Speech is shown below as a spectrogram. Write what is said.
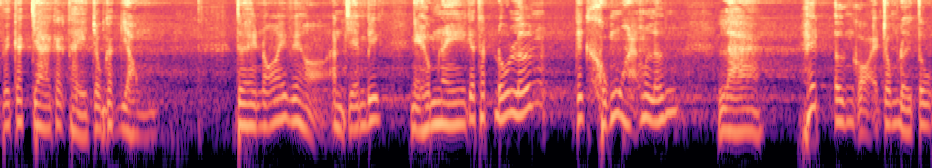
với các cha, các thầy trong các dòng, tôi hay nói với họ, anh chị em biết, ngày hôm nay cái thách đố lớn, cái khủng hoảng lớn là hết ơn gọi trong đời tu.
